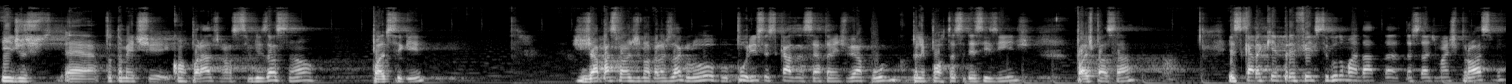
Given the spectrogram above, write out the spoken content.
índios é, totalmente incorporados na nossa civilização. Pode seguir. Já participaram de novelas da Globo, por isso esse caso certamente veio a público, pela importância desses índios. Pode passar. Esse cara aqui é prefeito, segundo mandato da, da cidade mais próxima,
